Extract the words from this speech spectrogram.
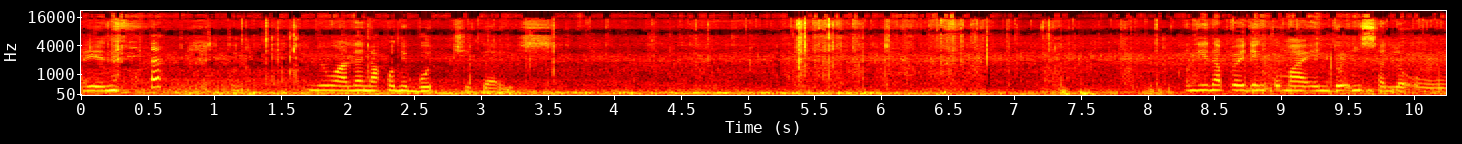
Ayun. Iniwanan ako ni Butchie, guys. Hindi na pwedeng kumain doon sa loob.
